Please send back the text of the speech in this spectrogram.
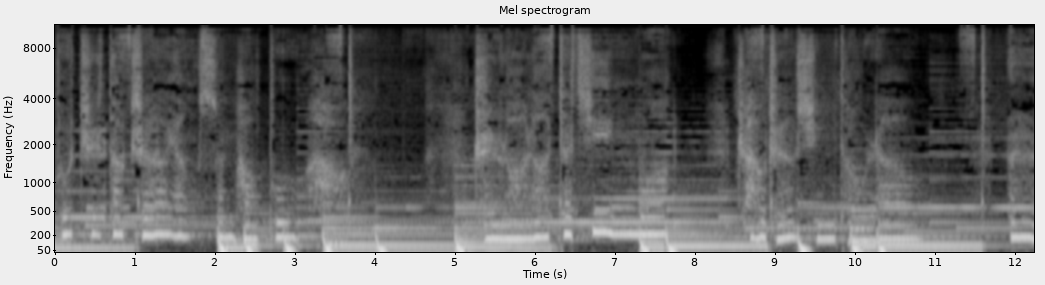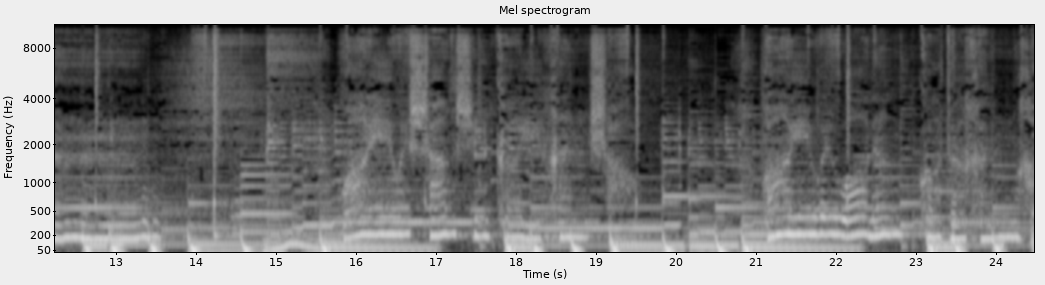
不知道这样算好不好？的寂寞朝着心头绕。嗯，我以为伤心可以很少，我以为我能过得很好，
